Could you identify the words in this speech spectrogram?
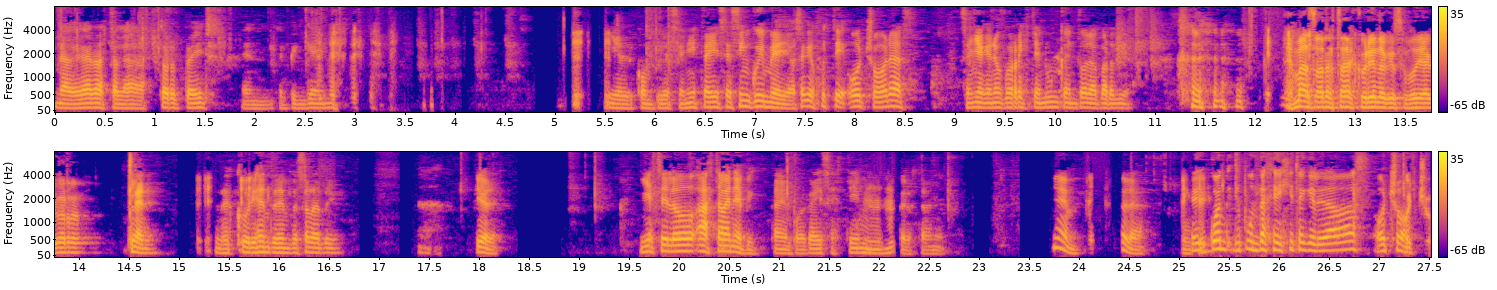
navegar hasta la store page en Epic Games. Y el completionista dice cinco y media. O sea que fuiste ocho horas. Seña que no corriste nunca en toda la partida. Es más, ahora estás descubriendo que se podía correr. Claro. Lo descubrí antes de empezar la partida. Piola. Y este lo. Ah, estaba en Epic. También, porque acá dice Steam, pero estaba en Epic. Bien. Hola. ¿En Eh, qué? ¿cuánto- ¿Qué puntaje dijiste que le dabas? ¿8? 8,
